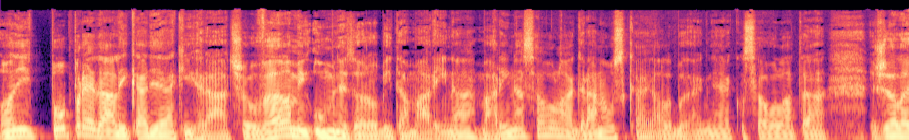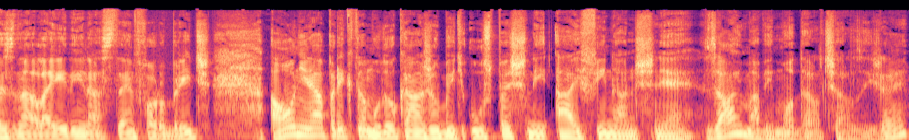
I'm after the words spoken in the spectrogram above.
Oni popredali kadejakých hráčov, veľmi umne to robí tá Marina. Marina sa volá Granovská, alebo jak nejako sa volá tá železná lady na Stanford Bridge. A oni napriek tomu dokážu byť úspešní aj finančne. Zaujímavý model Chelsea, že?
